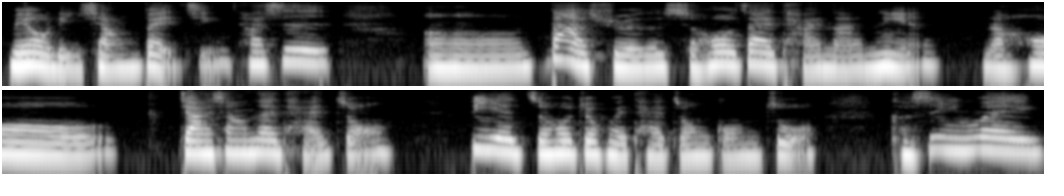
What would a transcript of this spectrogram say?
没有离乡背景，他是。嗯，大学的时候在台南念，然后家乡在台中，毕业之后就回台中工作。可是因为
